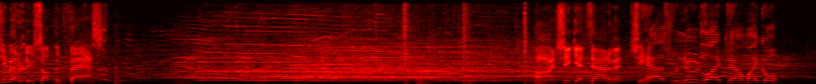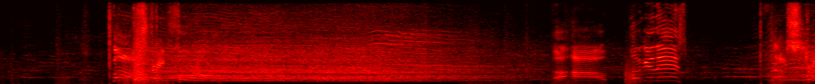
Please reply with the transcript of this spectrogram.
She better do something fast. Ah, and she gets out of it. She has renewed life now, Michael. Oh, straight forearm. Uh-oh. Look at this. A striking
